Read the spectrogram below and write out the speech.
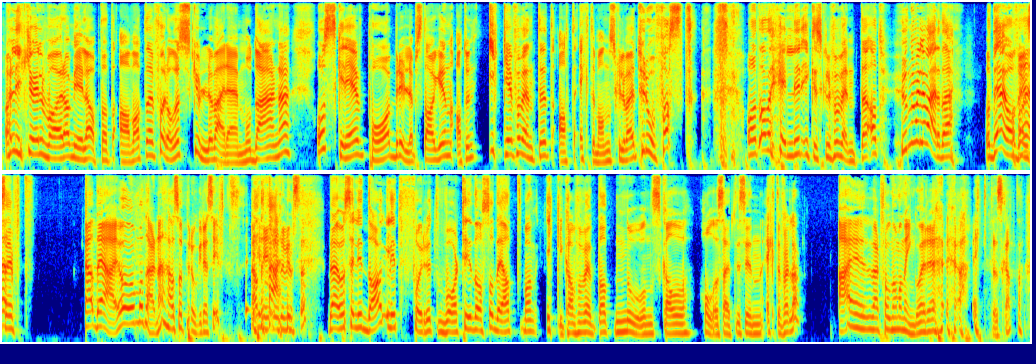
Allikevel var Amelia opptatt av at forholdet skulle være moderne, og skrev på bryllupsdagen at hun ikke forventet at ektemannen skulle være trofast, og at han heller ikke skulle forvente at hun ville være det! Og det er jo offensivt! Ja, det er jo moderne. Altså progressivt, ja, det, er, i det minste. Det er jo selv i dag litt forut vår tid også, det at man ikke kan forvente at noen skal holde seg til sin ektefelle. Nei, i hvert fall når man inngår ja, ekteskap. da.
